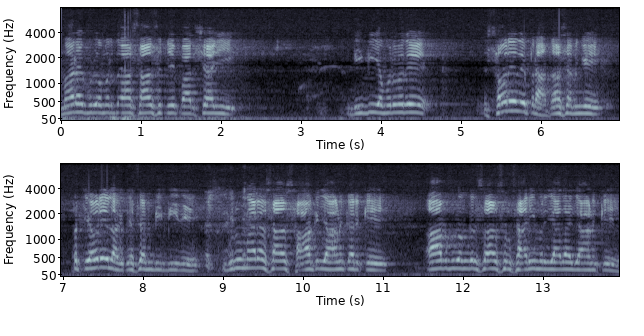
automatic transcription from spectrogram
ਮਹਾਰਾਜ ਗੁਰੂ ਅਮਰਦਾਸ ਸਾਹਿਬ ਸੱਚੇ ਪਾਤਸ਼ਾਹ ਜੀ, ਬੀਬੀ ਅਮਰੋ ਦੇ ਸਹੁਰੇ ਦੇ ਭਰਾਤਾ ਸਨਗੇ ਪਤਿਉਰੇ ਲੱਗਦੇ ਸਨ ਬੀਬੀ ਦੇ। ਗੁਰੂ ਮਹਾਰਾਜ ਸਾਹਿਬ ਸਾਖ ਜਾਣ ਕਰਕੇ, ਆਪ ਗੁਰੂ ਅੰਗਦ ਸਾਹਿਬ ਸੰਸਾਰੀ ਮਰਜ਼ਾਦਾ ਜਾਣ ਕੇ,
